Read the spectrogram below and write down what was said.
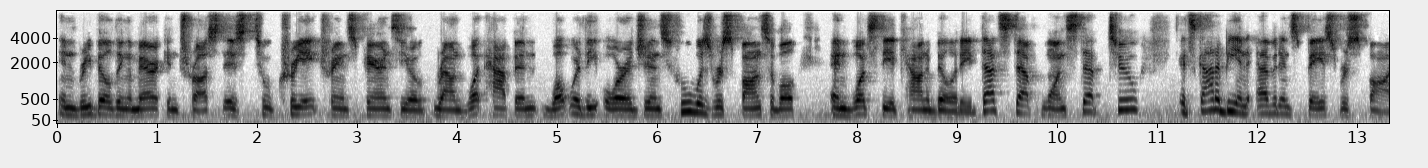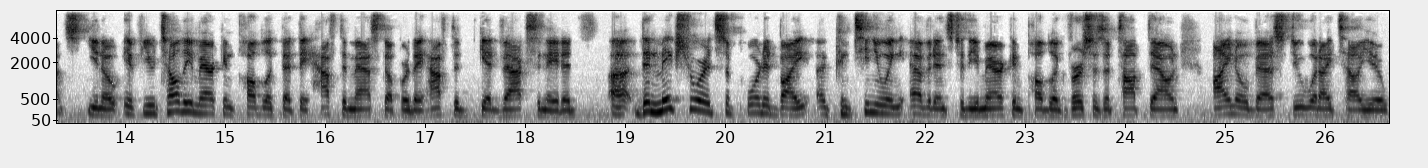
in rebuilding American trust is to create transparency around what happened, what were the origins, who was responsible, and what's the accountability. That's step one. Step two, it's got to be an evidence-based response. You know, if you tell the American public that they have to mask up or they have to get vaccinated vaccinated, uh, then make sure it's supported by continuing evidence to the American public versus a top down, I know best, do what I tell you,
